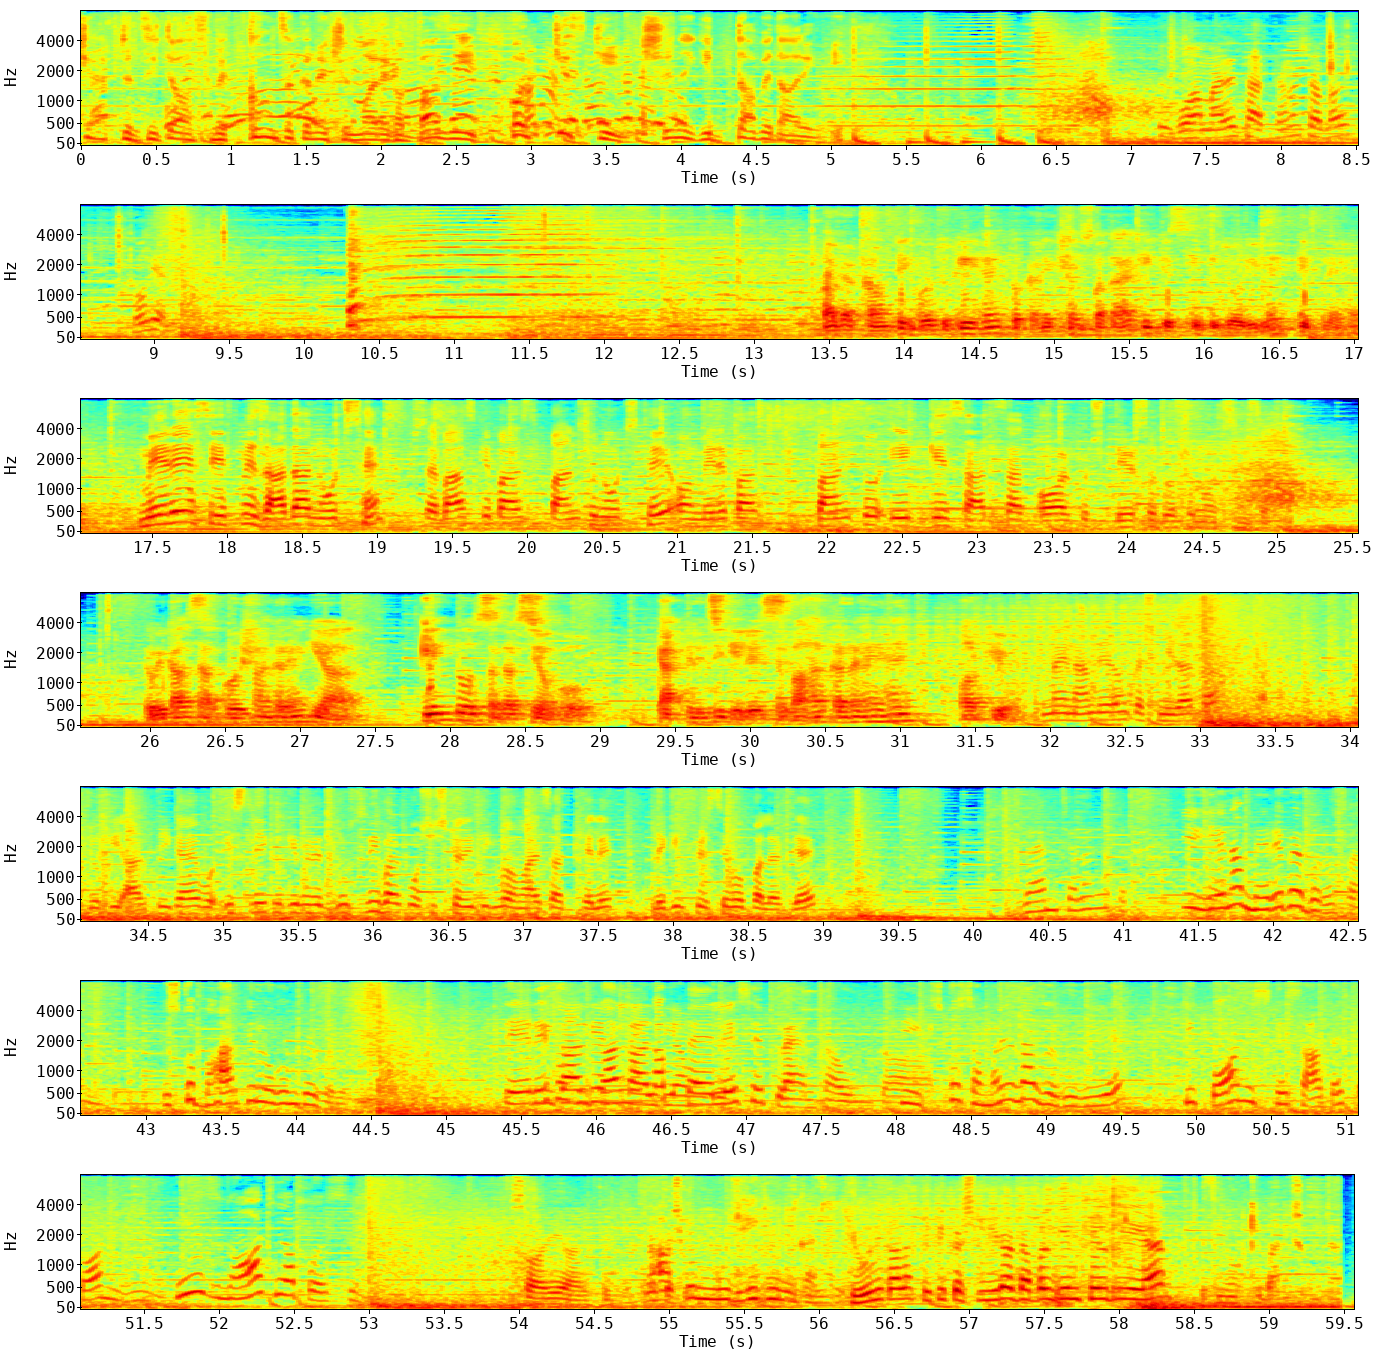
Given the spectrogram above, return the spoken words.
Captaincy toss में कौन सा कनेक्शन मारेगा बाजी? और किसकी छिनेगी दावेदारी? वो हमारे साथ था ना शाबाश। हो गया। अगर काउंटिंग हो चुकी है तो कनेक्शंस बताएँ कि किसकी तिजोरी में कितने हैं। मेरे सेफ़ में ज़्यादा नोट्स हैं। शहबाज के पास 500 नोट्स थे और मेरे पास 501 के साथ साथ और कुछ 150 200 नोट्स हैं सर तो विकास आप घोषणा करें कि आप किन दो सदस्यों को कैप्टनसी के रेस से बाहर कर रहे हैं और क्यों? मैं नाम दे रहा हूँ कश्मीरा का जो कि आरती का है। वो इसलिए क्योंकि मैंने दूसरी बार कोशिश करी थी कि वो हमारे साथ खेले लेकिन फिर से वो पलट गए। वहम चला गया था। ये ना मेरे पे भरोसा नहीं इसको बाहर के लोगों पे भरोसा तेरे को निकालने निकाल का पहले से प्लान था उनका। ठीक। इसको समझना ज़रूरी है कि कौन इसके साथ है कौन नहीं है। He is not your person sorry Aarti. मुझे क्यों निकाल? क्यों निकाला? क्योंकि कश्मीरा डबल गेम खेल रही है यार। की बारिश होगी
